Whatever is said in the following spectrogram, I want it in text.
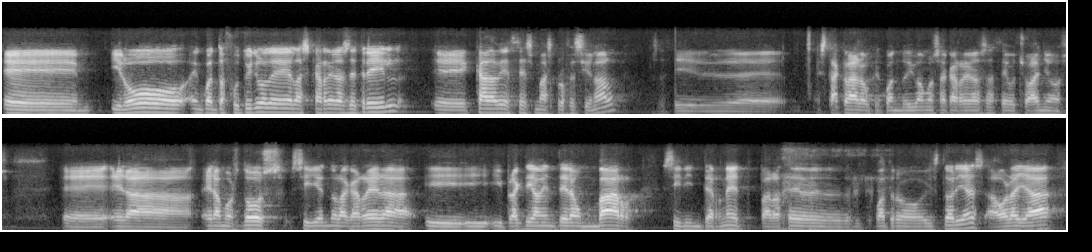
Eh, y luego, en cuanto a futuro de las carreras de trail, eh, cada vez es más profesional, es decir, eh, está claro que cuando íbamos a carreras hace ocho años, eh, era, éramos dos siguiendo la carrera y, prácticamente era un bar sin internet para hacer cuatro historias. Ahora ya,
